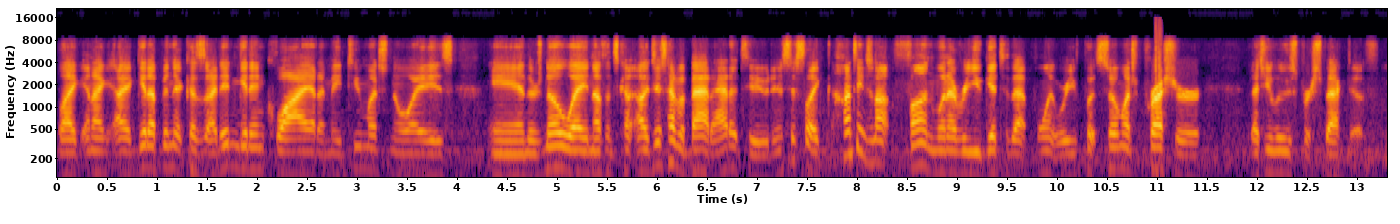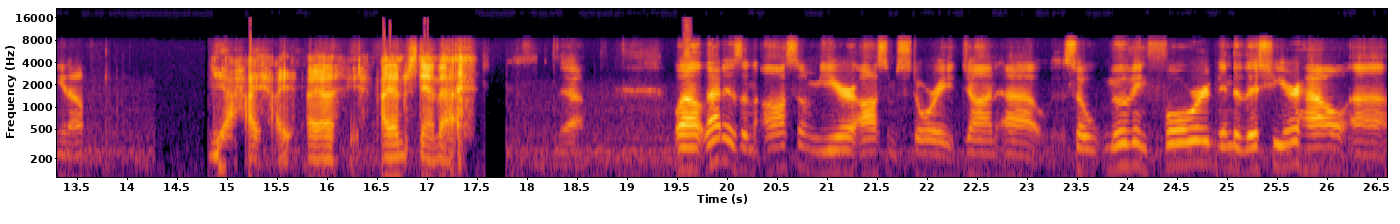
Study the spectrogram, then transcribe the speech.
Like, and I, I get up in there because I didn't get in quiet. I made too much noise and there's no way nothing's coming. I just have a bad attitude, and it's just like hunting's not fun whenever you get to that point where you've put so much pressure that you lose perspective. You know? Yeah, I I I, uh, I understand that. Yeah. Well, that is an awesome year, awesome story, John. Uh, so moving forward into this year, how uh,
